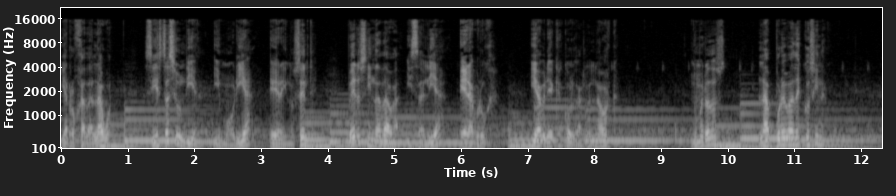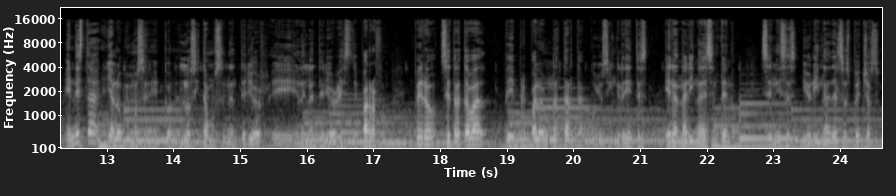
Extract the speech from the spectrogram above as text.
y arrojada al agua. Si ésta se hundía y moría, era inocente, pero si nadaba y salía, era bruja, y habría que colgarla en la horca. Número 2. La prueba de cocina. En esta ya lo vimos, eh, lo citamos en, anterior, eh, en el anterior este, párrafo, pero se trataba de preparar una tarta cuyos ingredientes eran harina de centeno, cenizas y orina del sospechoso.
